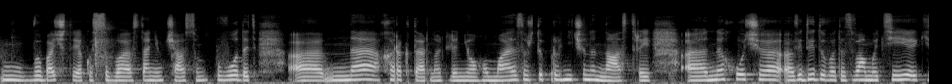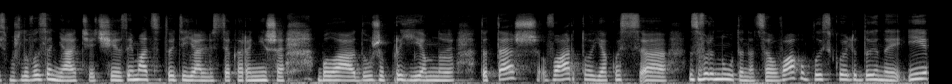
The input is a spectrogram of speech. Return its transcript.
ви бачите, якось себе останнім часом поводить е, не характерно для нього, має завжди пригнічений настрій, е, не хоче е, відвідувати з вами ті якісь можливо заняття чи займатися тою діяльністю, яка раніше була дуже приємною, то теж варто якось е, звернути на це увагу близької людини і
